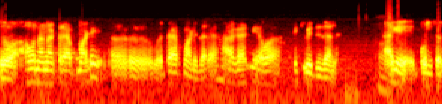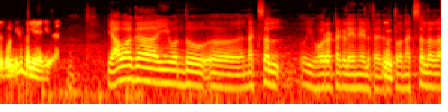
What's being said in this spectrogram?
ಸೊ ಅವನನ್ನ ಟ್ರ್ಯಾಪ್ ಮಾಡಿ ಟ್ರ್ಯಾಪ್ ಮಾಡಿದ್ದಾರೆ. ಹಾಗಾಗಿ ಅವ ಸಿಕ್ಕಿ ಬಿದ್ದಿದ್ದಾನೆ ಹಾಗೆ ಪೊಲೀಸರ ಗುಂಡಿಗೆ ಬಲಿಯಾಗಿದ್ದಾನೆ. ಯಾವಾಗ ಈ ಒಂದು ನಕ್ಸಲ್ ಈ ಹೋರಾಟಗಳು ಏನು ಹೇಳ್ತಾ ಇದ್ದಾರೆ ಅಥವಾ ನಕ್ಸಲರ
